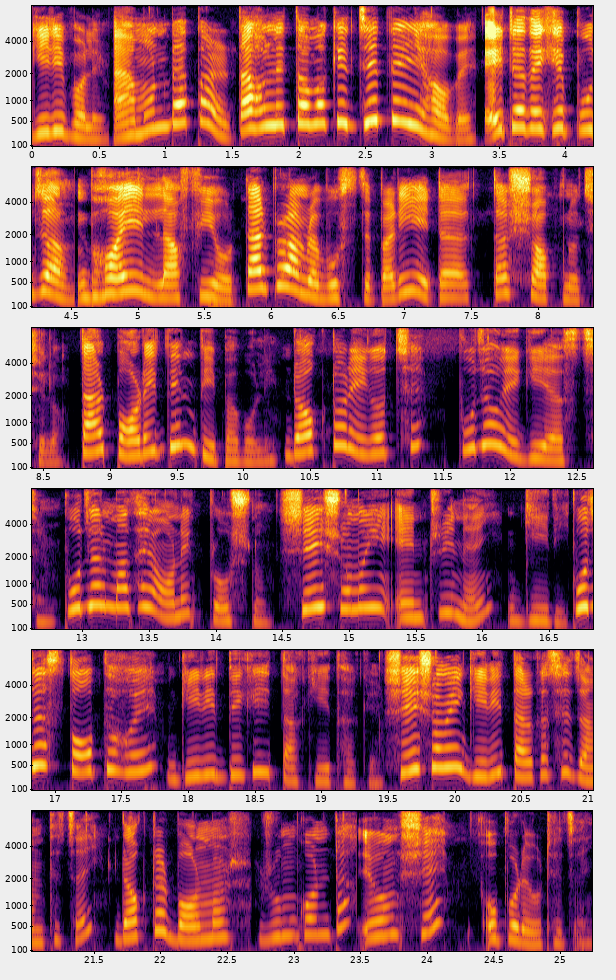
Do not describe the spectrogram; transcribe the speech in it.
গিরি বলে, এমন ব্যাপার? তাহলে তো আমাকে যেতেই হবে। এটা দেখে পূজা ভয়ে লাফিয়ে। তারপর আমরা বুঝতে পারি এটা তার স্বপ্ন ছিল। তার পরের দিন দীপাবলি। ডক্টর এগোচ্ছে পূজাও এগিয়ে আসছে। পূজার মাথায় অনেক প্রশ্ন। সেই সময়ই এন্ট্রি নেয় গিরি। পূজা স্তব্ধ হয়ে গিরির দিকেই তাকিয়ে থাকে। সেই সময় গিরি তার কাছে জানতে চায়, ডক্টর বর্মার রুম কোনটা? এবং সে ওপরে উঠে যায়।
